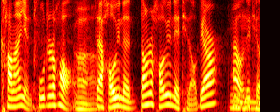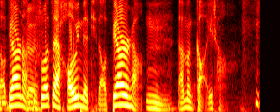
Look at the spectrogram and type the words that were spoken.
看完演出之后，啊在豪运的当时豪运那铁道边儿，还有那铁道边儿呢，对就说在豪运的铁道边儿上，嗯，咱们搞一场。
